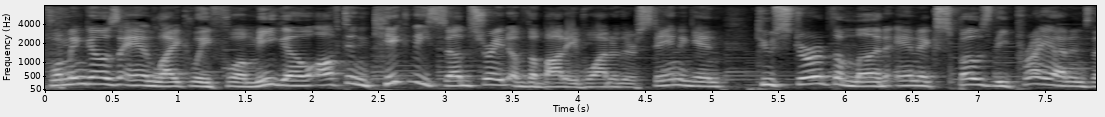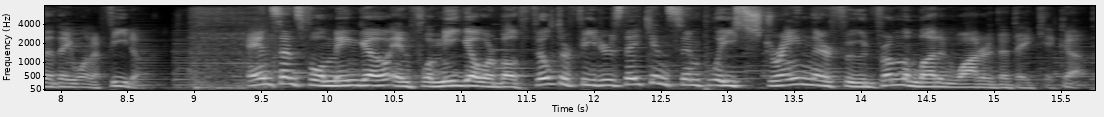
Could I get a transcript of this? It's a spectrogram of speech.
Flamingos and likely Flamigo often kick the substrate of the body of water they're standing in to stir up the mud and expose the prey items that they want to feed on. And since Flamingo and Flamigo are both filter feeders, they can simply strain their food from the mud and water that they kick up.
